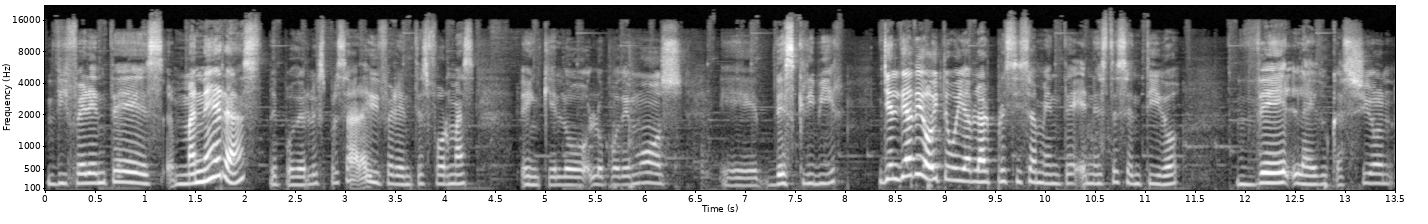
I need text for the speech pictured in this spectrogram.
diferentes maneras de poderlo expresar, hay diferentes formas en que lo, lo podemos eh, describir. Y el día de hoy te voy a hablar precisamente en este sentido de la educación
